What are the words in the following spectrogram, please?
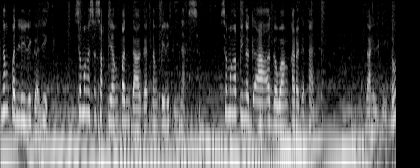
ng panliligalig sa mga sasakyang pandagat ng Pilipinas sa mga pinag-aagawang karagatan. Dahil dito,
